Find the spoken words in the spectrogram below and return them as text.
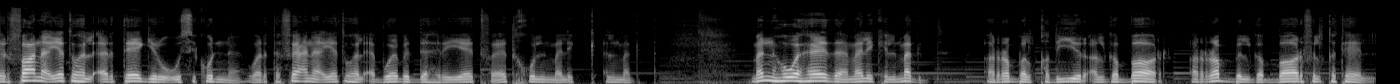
ارفعنا أيتها الأرتاج رؤوسكن وارتفعنا أيتها الأبواب الدهريات فيدخل ملك المجد. من هو هذا ملك المجد؟ الرب القدير الجبار الرب الجبار في القتال.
